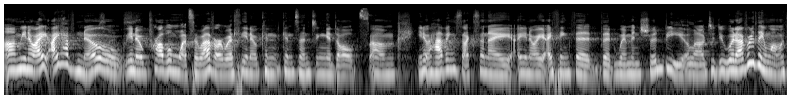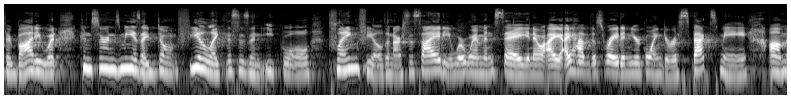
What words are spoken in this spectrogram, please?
Um, you know, I, I, have no, you know, problem whatsoever with, you know, con- consenting adults, um, you know, having sex. And I, I you know, I, I, think that, that women should be allowed to do whatever they want with their body. What concerns me is I don't feel like this is an equal playing field in our society where women say, you know, I, I have this right and you're going to respect me. Um,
